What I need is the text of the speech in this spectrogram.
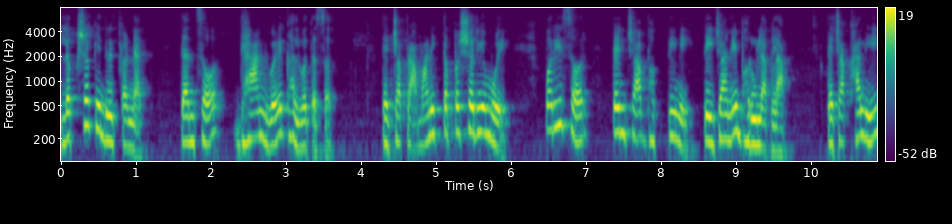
लक्ष केंद्रित करण्यात त्यांचं ध्यान वेळ घालवत असत. त्यांच्या प्रामाणिक तपश्चर्येमुळे परिसर त्यांच्या भक्तीने तेजाने भरू लागला. त्याच्याखाली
